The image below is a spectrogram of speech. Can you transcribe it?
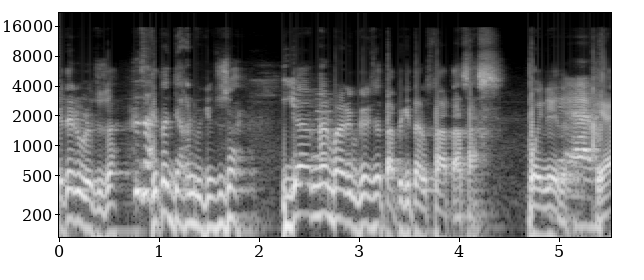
Kita ini udah susah. Susah. Kita jangan bikin susah. Jangan pernah dibikin susah, tapi kita harus taat asas. Poinnya itu, Iya, ya.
